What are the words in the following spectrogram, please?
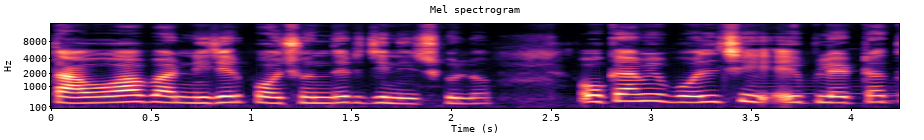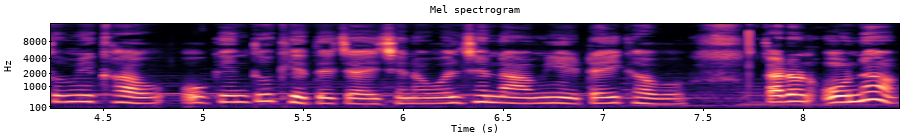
তাও আবার নিজের পছন্দের জিনিসগুলো। ওকে আমি বলছি, এই প্লেটটা তুমি খাও। ও কিন্তু খেতে চাইছে না। বলছে, না, আমি এটাই খাব। কারণ ও না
